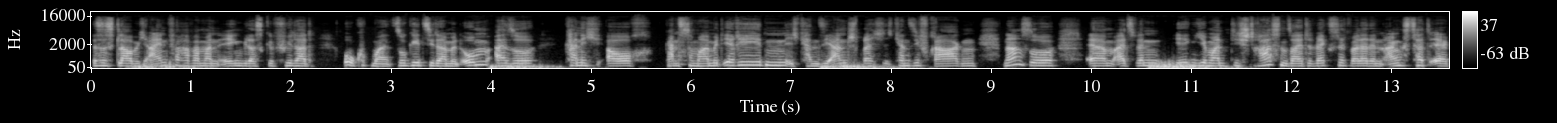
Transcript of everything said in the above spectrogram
ist es, glaube ich, einfacher, wenn man irgendwie das Gefühl hat, oh, guck mal, so geht sie damit um. Also kann ich auch ganz normal mit ihr reden, ich kann sie ansprechen, ich kann sie fragen. Ne? So ähm, als wenn irgendjemand die Straßenseite wechselt, weil er denn Angst hat, er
